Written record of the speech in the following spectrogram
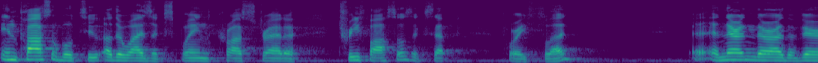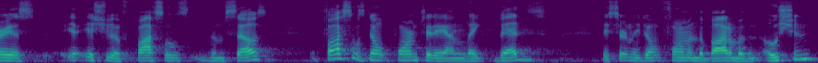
impossible to otherwise explain cross strata tree fossils except for a flood. And then there are the various issue of fossils themselves. Fossils don't form today on lake beds. They certainly don't form on the bottom of an ocean.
